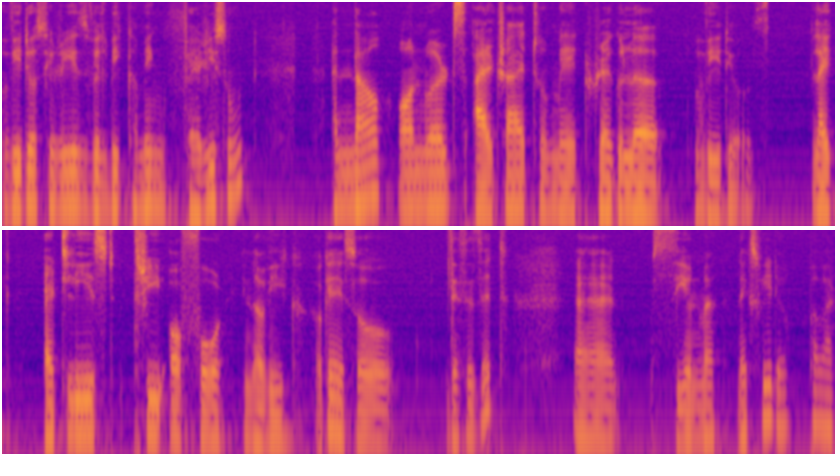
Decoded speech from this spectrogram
video series will be coming very soon and now onwards I'll try to make regular videos like at least three or four in a week. Okay so this is it. And see you in my next video. Bye bye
